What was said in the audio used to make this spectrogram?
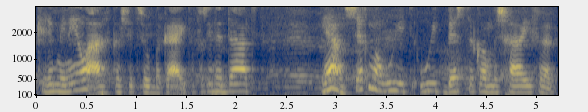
crimineel eigenlijk, als je het zo bekijkt. Of als inderdaad, ja, zeg maar hoe je het, hoe je het beste kan beschrijven.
